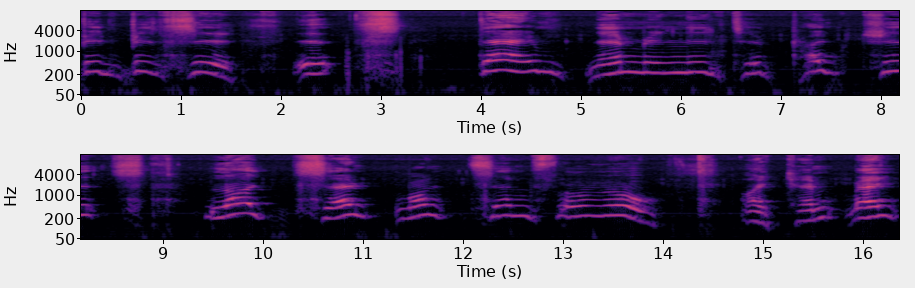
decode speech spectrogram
BBC. It's down, then we need to punch it lights out once all. I can't wait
